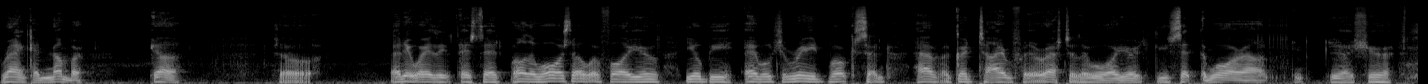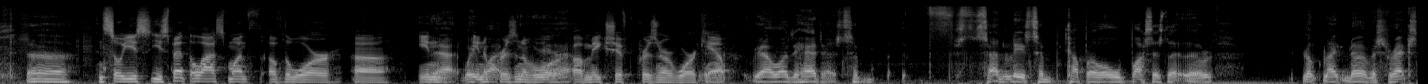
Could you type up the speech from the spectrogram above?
rank, and number. Yeah. So anyway, they, they said, well, the war's over for you. You'll be able to read books and have a good time for the rest of the war. you you sit the war out. Yeah, sure. Uh, And so you, you spent the last month of the war uh, in, Yeah, in a might- prison of war, yeah. a makeshift prisoner of war camp. Yeah, well, they had uh, some, suddenly some couple of old buses that looked like nervous wrecks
